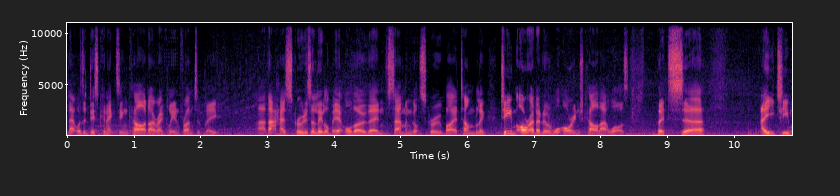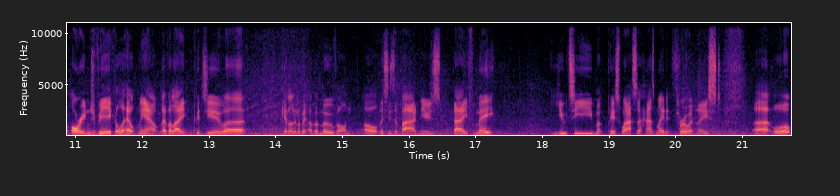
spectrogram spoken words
that was a disconnecting car directly in front of me. Uh, that has screwed us a little bit, although then Salmon got screwed by a tumbling Team or I don't know what orange car that was, but uh, a Team Orange vehicle helped me out. Level 8. Could you uh, get a little bit of a move on? Oh, this is a bad news day for me. UT McPisswasser has made it through at least. Uh, oh,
